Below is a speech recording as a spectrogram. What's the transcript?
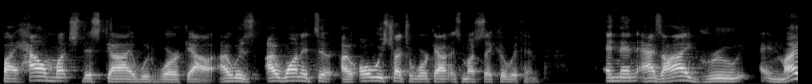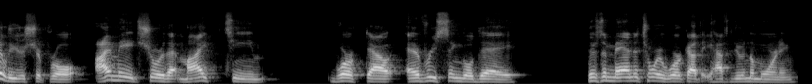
by how much this guy would work out. I was, I wanted to, I always tried to work out as much as I could with him. And then as I grew in my leadership role, I made sure that my team worked out every single day. There's a mandatory workout that you have to do in the morning,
